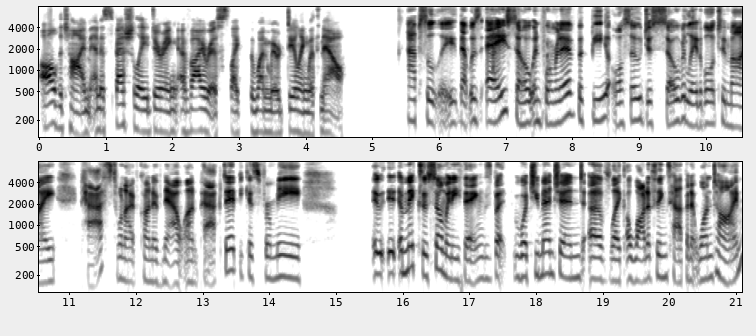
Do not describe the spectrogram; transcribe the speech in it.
all the time, and especially during a virus like the one we're dealing with now. Absolutely. That was A, so informative, but B, also just so relatable to my past when I've kind of now unpacked it. Because for me, it, it, a mix of so many things, but what you mentioned of like a lot of things happen at one time.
